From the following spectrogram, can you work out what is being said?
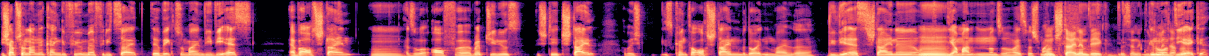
Ich habe schon lange kein Gefühl mehr für die Zeit. Der Weg zu meinem VVS, er war aus Stein. Hm. Also auf äh, Rap Genius steht steil, aber ich es könnte auch Stein bedeuten, weil äh, VVS, Steine und Mm. Diamanten und so, weißt du, was ich meine? Und Stein im Weg. Das ist ja eine gute Genau, Metapher. die Ecke.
